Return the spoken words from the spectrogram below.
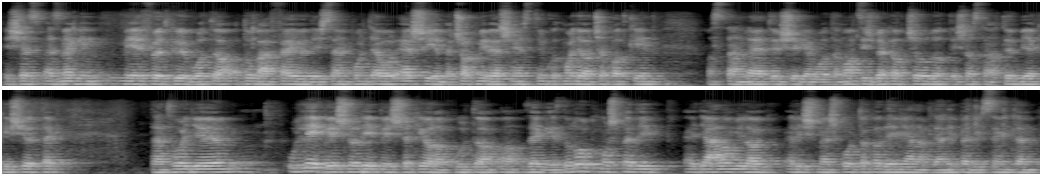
és ez, ez megint mérföldkő volt a, továbbfejlődés szempontjából. Első évben csak mi versenyeztünk ott magyar csapatként, aztán lehetősége volt a Mac is bekapcsolódott, és aztán a többiek is jöttek. Tehát, hogy úgy lépésről lépésre kialakult az egész dolog, most pedig egy államilag elismert sportakadémiának lenni pedig szerintem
